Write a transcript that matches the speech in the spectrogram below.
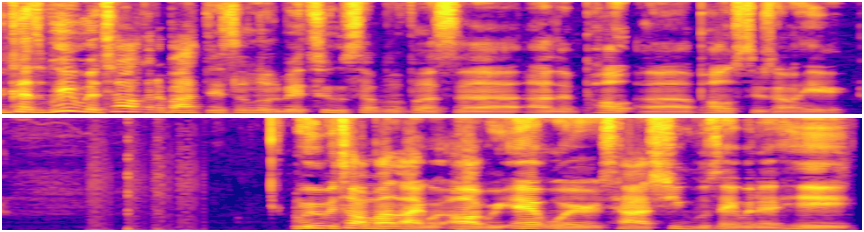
because we were talking about this a little bit too. Some of us uh, other po- uh, posters on here. We were talking about like with Aubrey Edwards, how she was able to hit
